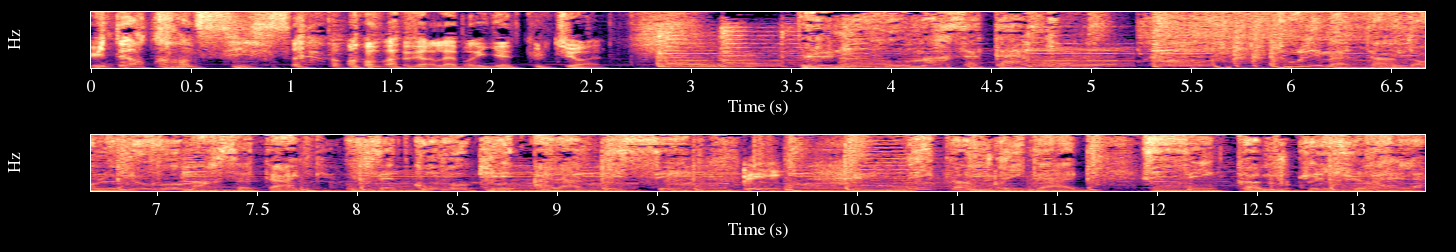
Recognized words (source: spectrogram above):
8h36. On va vers la brigade culturelle. Le nouveau Mars Attack. Tous les matins dans le nouveau Mars Attack, vous êtes convoqués à la BC. B. B comme brigade, C comme culturel.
